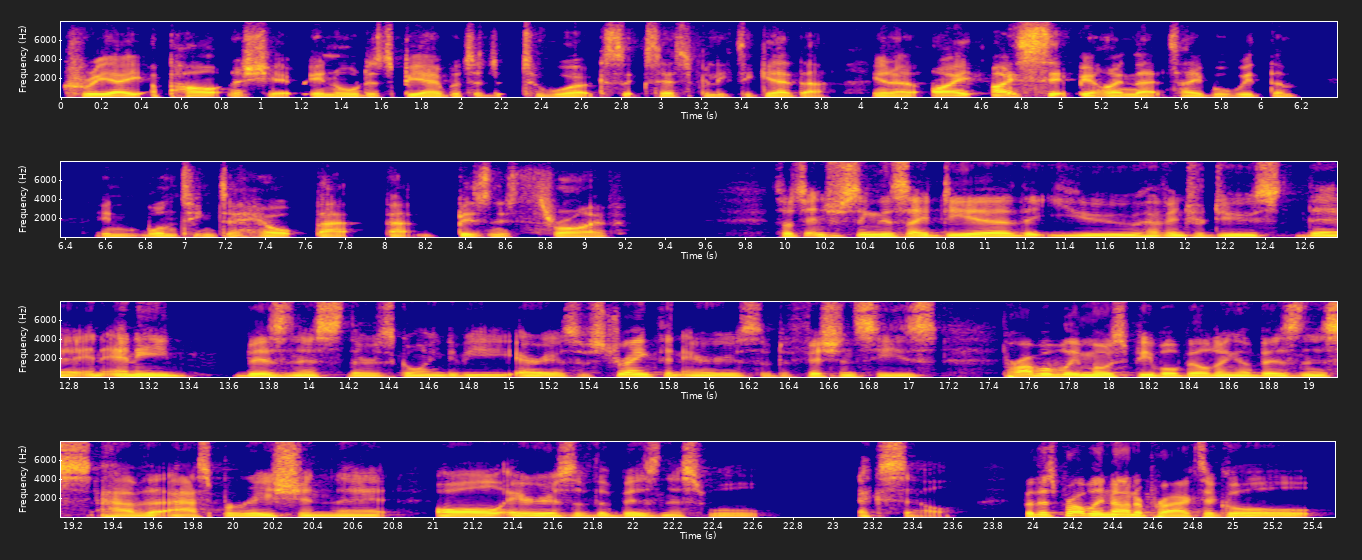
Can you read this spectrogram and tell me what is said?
create a partnership in order to be able to to work successfully together. You know, I I sit behind that table with them in wanting to help that that business thrive. So it's interesting this idea that you have introduced that in any business, there's going to be areas of strength and areas of deficiencies. Probably most people building a business have the aspiration that all areas of the business will excel. But that's probably not a practical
